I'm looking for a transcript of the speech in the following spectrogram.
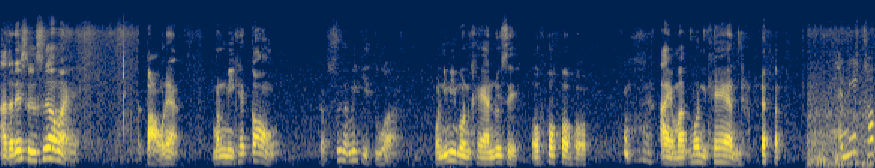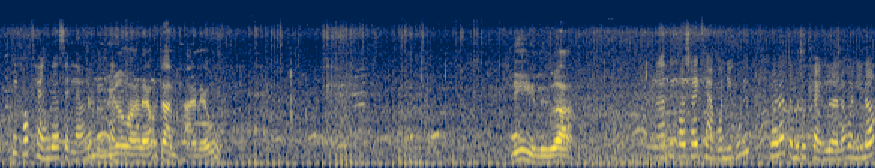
อาจจะได้ซื้อเสื้อใหม่กระเป๋าเนี่ย มันมีแค่กล้องกับเสื้อไม่กี่ตัว วันนี้มีบนแคนด้วยสิ โอ้โหไอ้มักบนแคนอันนี้เขาที่เขาแข่งเรือเสร็จแล้วนะเนี่ย เรือมาแล้วจานถ่ายเร็ว นี่เรือ เรือที่เขาใช้แข่งวันนี้ อุ้ยเราน่าจะมาดูแข่งเรือนะวันนี้เนาะ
